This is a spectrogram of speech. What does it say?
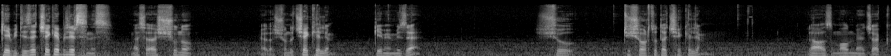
geminize çekebilirsiniz. Mesela şunu ya da şunu çekelim gemimize. Şu tişörtü de çekelim. Lazım olmayacak.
